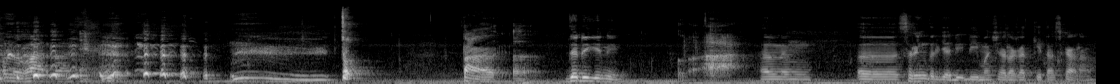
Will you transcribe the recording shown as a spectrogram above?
keluar. Cok. Ta. Jadi gini. Hal yang eh, sering terjadi di masyarakat kita sekarang.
